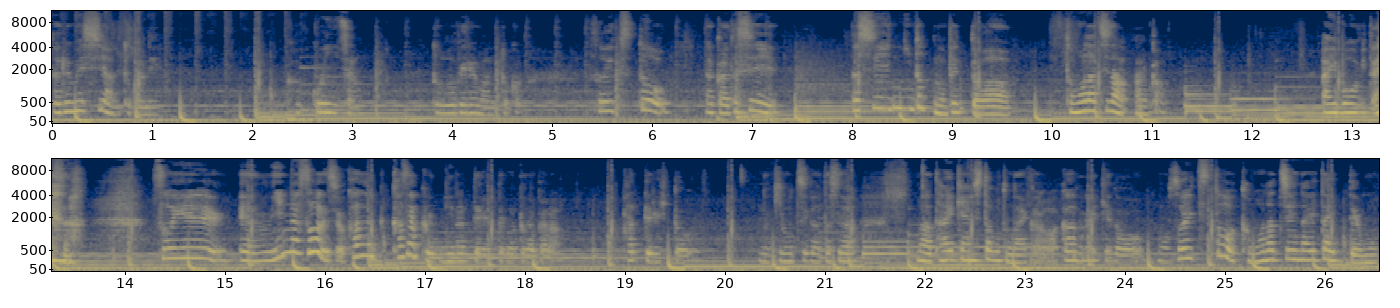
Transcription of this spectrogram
ダルメシアンとかね。かっこいいじゃん。ドーベルマンとか。そいつとなんか私私にとってのペットは友達なの。なんか相棒みたいな。そういういやみんなそうでしょ。家族家族になってるってことだから。飼ってる人。の気持ちが私はまだ体験したことないから分かんないけどもうそいつと友達になりたいって思っ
